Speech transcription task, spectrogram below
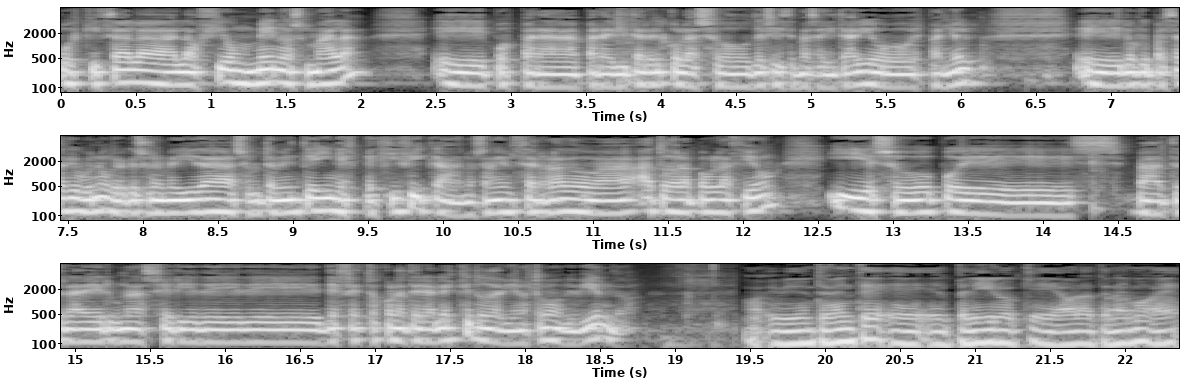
pues quizá la, la opción menos mala eh, pues para, para, evitar el colapso del sistema sanitario español. Eh, lo que pasa que, bueno, creo que es una medida absolutamente inespecífica. Nos han encerrado a, toda la población y eso, pues, va a traer una serie de, efectos colaterales que todavía no estamos viviendo. Evidentemente, eh, el peligro que ahora tenemos es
